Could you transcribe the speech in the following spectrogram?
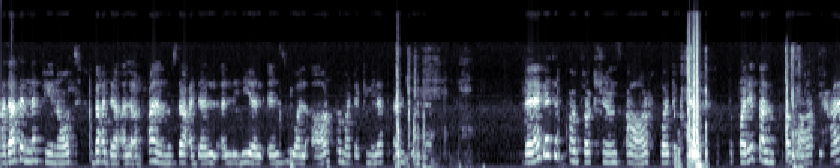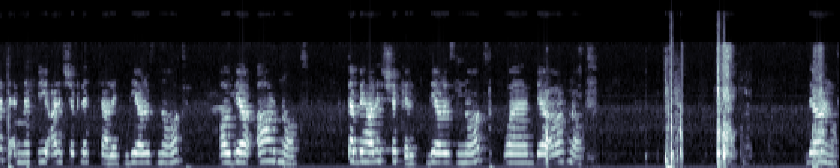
أداة النفي not بعد الأفعال المساعدة اللي هي ال is وال are ثم تكملة الجملة. The negative contractions are وتكتب بالطريقة المختصرة في حالة النفي على الشكل التالي. There is not أو there are not. تكتب بهذا الشكل. There is not و there are not. There aren't.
